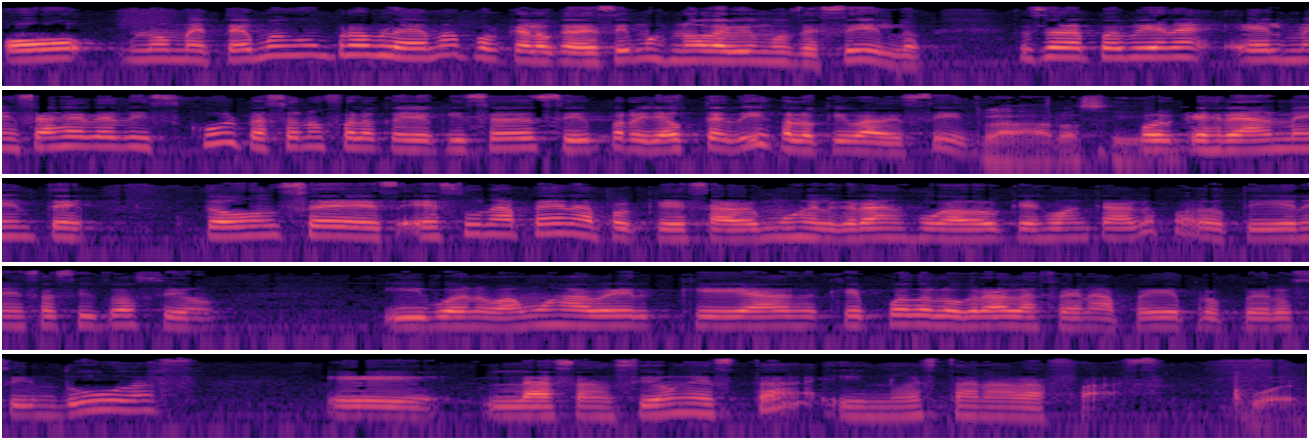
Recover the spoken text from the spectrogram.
O nos metemos en un problema porque lo que decimos no debimos decirlo. Entonces después viene el mensaje de disculpa, eso no fue lo que yo quise decir, pero ya usted dijo lo que iba a decir. Claro, sí. Porque realmente, entonces, es una pena porque sabemos el gran jugador que es Juan Carlos, pero tiene esa situación y bueno, vamos a ver qué, qué puede lograr la FENAPEPRO, pero sin dudas eh, la sanción está y no está nada fácil. Bueno,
